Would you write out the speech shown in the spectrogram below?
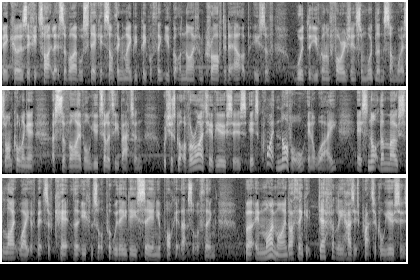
because if you title it a survival stick, it's something that maybe people think you've got a knife and crafted it out of a piece of wood that you've gone and foraged in some woodland somewhere. So I'm calling it a survival utility baton, which has got a variety of uses. It's quite novel in a way. It's not the most lightweight of bits of kit that you can sort of put with EDC in your pocket, that sort of thing. But in my mind, I think it definitely has its practical uses.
